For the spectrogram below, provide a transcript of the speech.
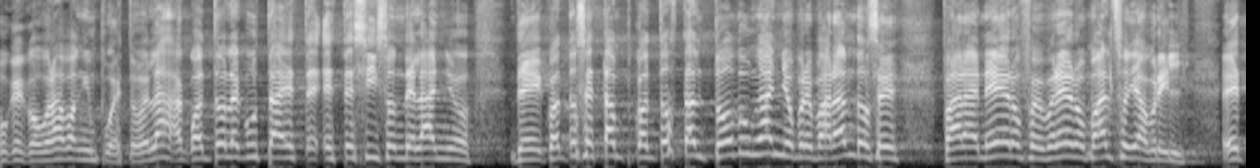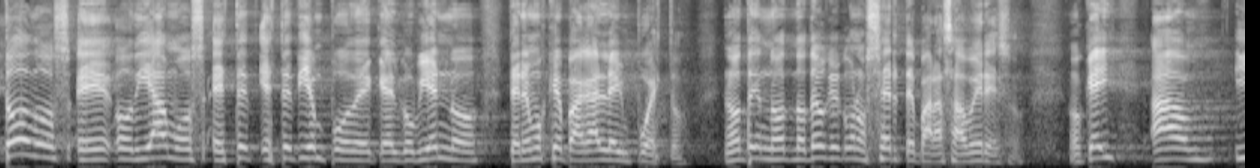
Porque cobraban impuestos, ¿verdad? ¿A cuánto les gusta este, este season del año? De ¿cuántos, están, ¿Cuántos están todo un año preparándose para enero, febrero, marzo y abril? Eh, todos eh, odiamos este, este tiempo de que el gobierno tenemos que pagarle impuestos. No, no, tengo que conocerte para saber eso. ¿Ok? y,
